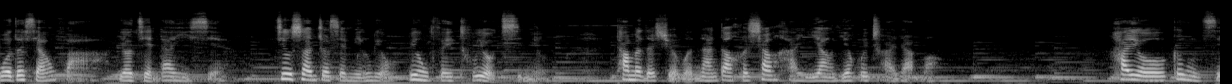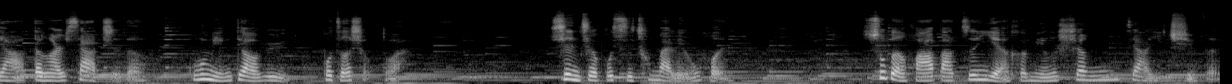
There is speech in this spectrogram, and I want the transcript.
我的想法要简单一些，就算这些名流并非徒有其名，他们的学问难道和伤寒一样也会传染吗？还有更加等而下之的，沽名钓誉，不择手段，甚至不惜出卖灵魂。叔本华把尊严和名声加以区分。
